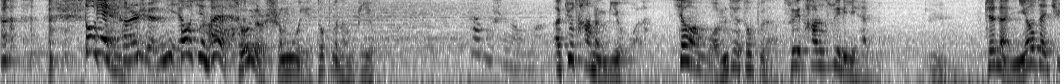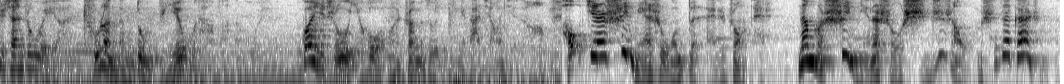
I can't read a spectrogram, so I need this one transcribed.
到变成人比较。到现在，所有的生物也都不能避火。它不是能吗？啊，就它能避火了，像我们这都不能，所以它是最厉害的嘛。嗯，真的，你要在巨山周围啊，除了能动，别无他法能活下来。关于植物，以后我们会专门做影片给大家讲解的啊。好，既然睡眠是我们本来的状态，那么睡眠的时候，实质上我们是在干什么呢？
